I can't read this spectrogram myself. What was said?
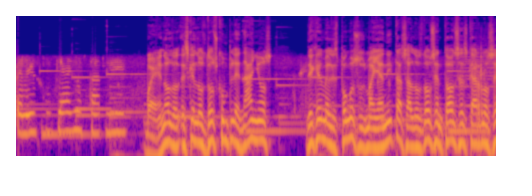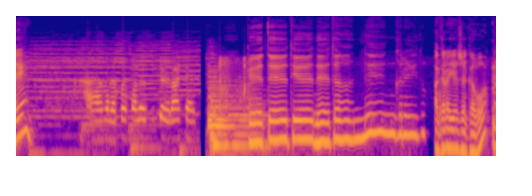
Feliz cumpleaños, papi. Bueno, lo- es que los dos cumplen años. Déjenme, les pongo sus mañanitas a los dos entonces, Carlos, ¿eh? Ándale, pues, vale, muchas gracias. ¿Qué te tiene tan engreído? ¿Ah, caray, ya se acabó?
